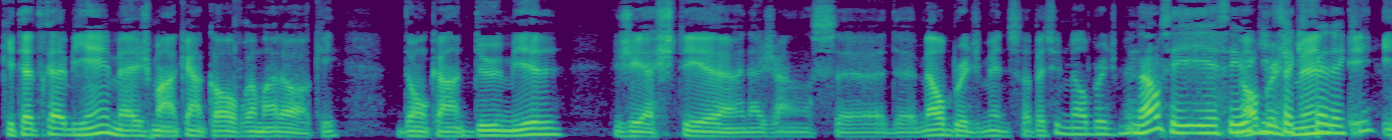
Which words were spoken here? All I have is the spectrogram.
qui était très bien, mais je manquais encore vraiment le hockey. Donc, en 2000, j'ai acheté euh, une agence euh, de Mel Bridgman. Tu te rappelles-tu de Mel Bridgman? Non, c'est c'est eux qui s'occupaient de qui? Il,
